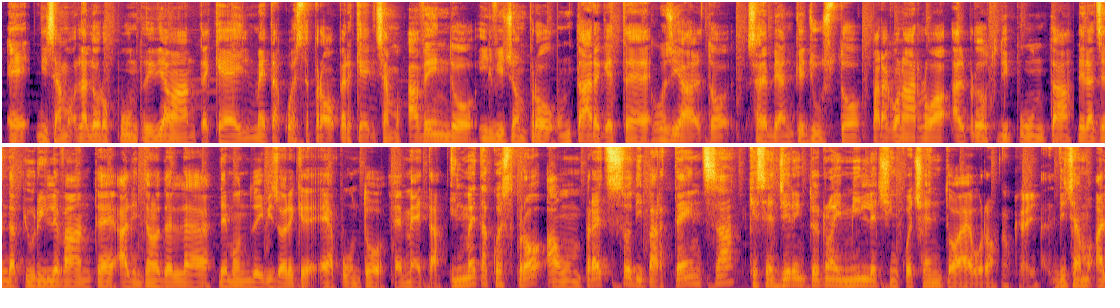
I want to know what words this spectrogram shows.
è diciamo la loro punta di diamante che è il Meta Quest Pro perché diciamo avendo il Vision Pro un target così alto sarebbe anche giusto paragonarlo a, al prodotto di punta dell'azienda più rilevante all'interno del, del mondo dei visori che è appunto è Meta. Il Meta Quest Pro ha un prezzo di partenza che si aggira intorno ai 1500 euro. Ok. Diciamo a,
